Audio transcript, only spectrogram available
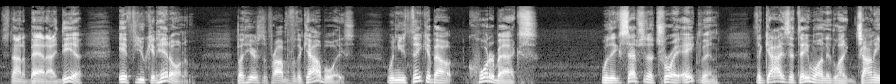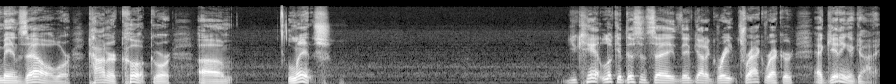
it's not a bad idea if you can hit on them. But here's the problem for the Cowboys. When you think about quarterbacks, with the exception of Troy Aikman, the guys that they wanted, like Johnny Manziel or Connor Cook or um, Lynch, you can't look at this and say they've got a great track record at getting a guy.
